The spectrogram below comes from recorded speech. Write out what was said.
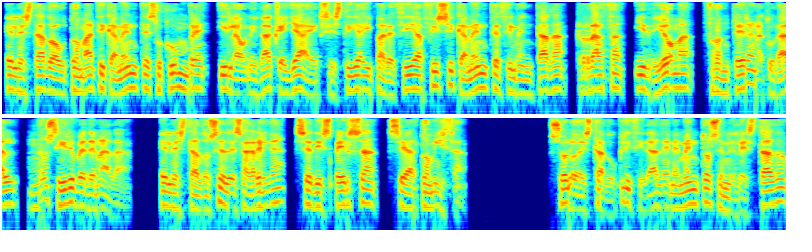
el Estado automáticamente sucumbe, y la unidad que ya existía y parecía físicamente cimentada, raza, idioma, frontera natural, no sirve de nada. El Estado se desagrega, se dispersa, se atomiza. Solo esta duplicidad de elementos en el Estado,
